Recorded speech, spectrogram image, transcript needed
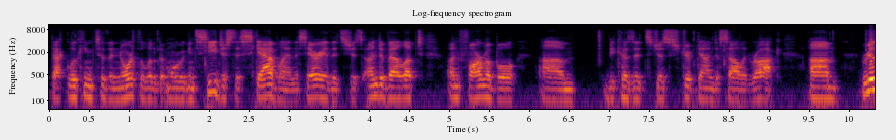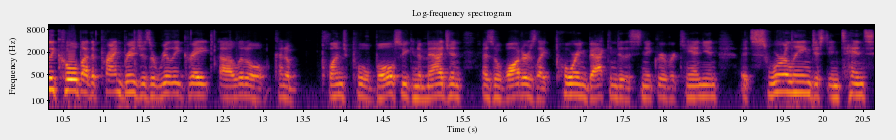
back looking to the north a little bit more, we can see just this scabland, this area that's just undeveloped, unfarmable, um, because it's just stripped down to solid rock. Um, really cool by the Perrine Bridge is a really great uh, little kind of plunge pool bowl. So you can imagine as the water is like pouring back into the Snake River Canyon, it's swirling, just intense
